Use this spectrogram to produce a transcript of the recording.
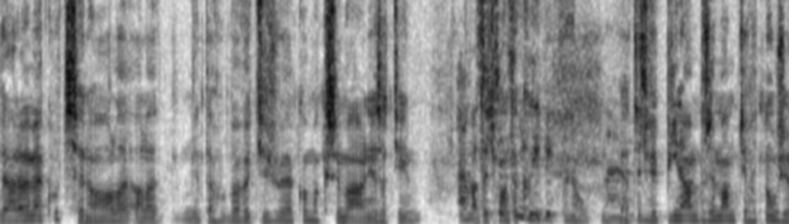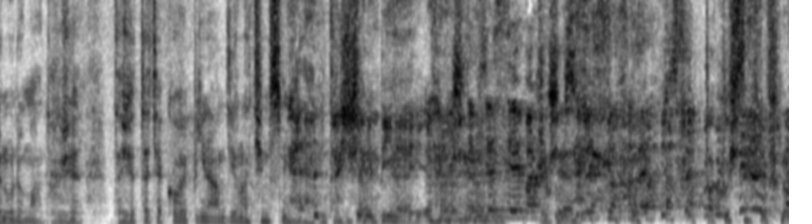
Já nevím jak kluci, no, ale, ale mě ta hudba vytěžuje jako maximálně zatím. A, musíte si někdy vypnout, ne? Já teď vypínám, protože mám těhotnou ženu doma, takže, takže teď jako vypínám tímhle tím směrem. Takže, vypínej. Přesně, pak Takže- už nevypneš. pak už nevypnu.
